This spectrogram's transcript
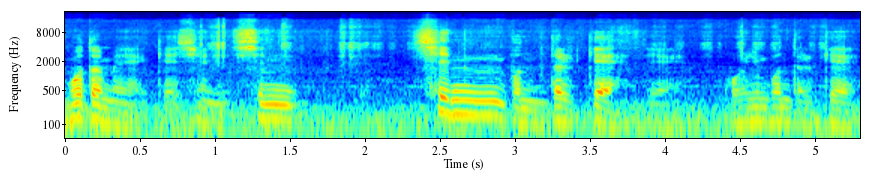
무덤에 계신 신 신분들께 이제 고인분들께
